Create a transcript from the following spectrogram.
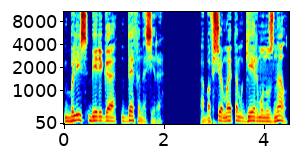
близ берега Дефенасира. Обо всем этом Гейрмун узнал,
